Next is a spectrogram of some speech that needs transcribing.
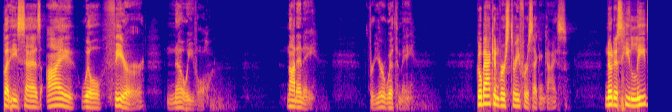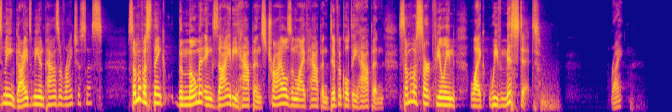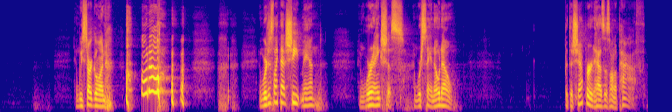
But he says, I will fear no evil, not any, for you're with me. Go back in verse 3 for a second, guys. Notice he leads me and guides me in paths of righteousness. Some of us think the moment anxiety happens, trials in life happen, difficulty happen, some of us start feeling like we've missed it. Right? And we start going, oh no. and we're just like that sheep, man. And we're anxious and we're saying, oh no. But the shepherd has us on a path.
